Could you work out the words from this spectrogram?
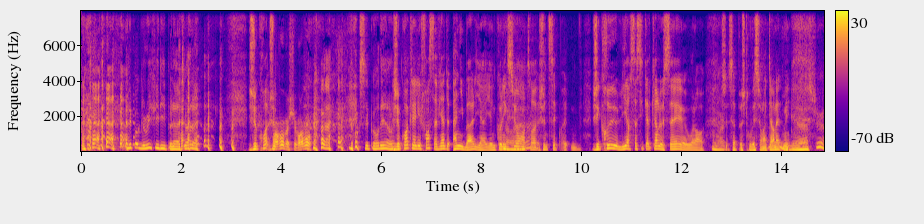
À l'époque de Louis-Philippe, là, tu vois. là. Je crois, je, Bravo, monsieur, bravo. Donc, c'est pour dire. je crois que l'éléphant, ça vient de Hannibal. Il y a, il y a une connexion Ouais. entre, je ne sais pas. J'ai cru lire ça si quelqu'un le sait, euh, ou alors Ouais. ça- peut se trouver sur internet, mais Bien sûr.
